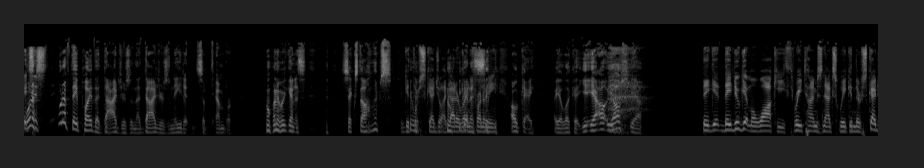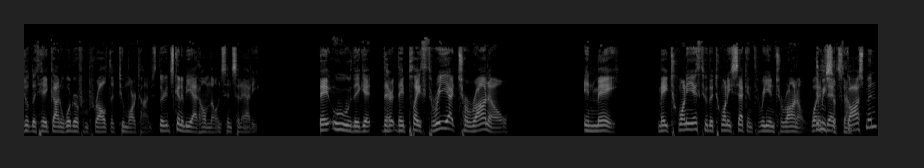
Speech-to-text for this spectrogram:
It's what, just if, what if they play the Dodgers and the Dodgers need it in September? When are we going to six dollars? Get their schedule. I got it right in front of me. Okay, oh, you look at yeah, oh, also- yeah. They get they do get Milwaukee three times next week, and they're scheduled to take on Woodruff and Peralta two more times. They're, it's going to be at home though in Cincinnati. They ooh they get they they play three at Toronto in May, May twentieth through the twenty second. Three in Toronto. What Give if me that's September. Gausman?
